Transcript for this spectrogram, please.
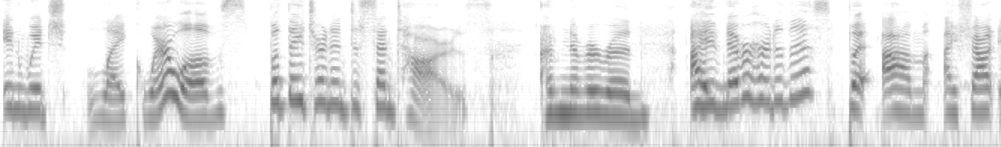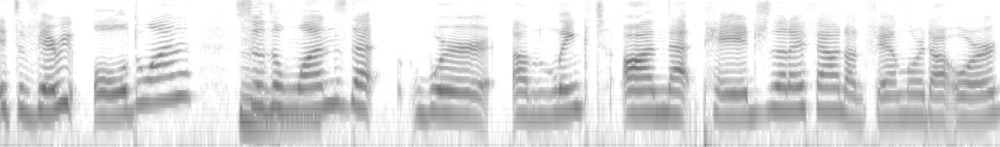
in which, like werewolves, but they turn into centaurs. I've never read. I have never heard of this, but um, I found it's a very old one. So the Hmm. ones that were um, linked on that page that I found on fanlore.org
